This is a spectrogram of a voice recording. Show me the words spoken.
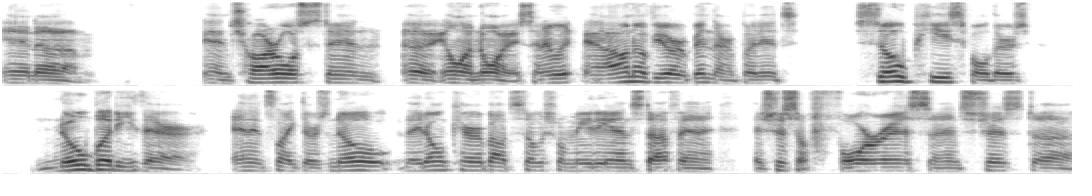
in um in Charleston, uh, Illinois. And, it, and I don't know if you've ever been there, but it's so peaceful. There's nobody there. And it's like there's no, they don't care about social media and stuff. And it's just a forest. And it's just, uh,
